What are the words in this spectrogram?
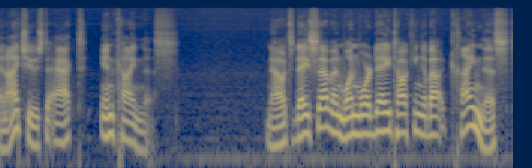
and I choose to act in kindness. Now it's day seven, one more day talking about kindness,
